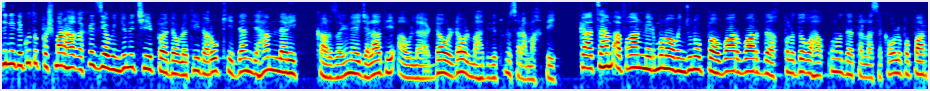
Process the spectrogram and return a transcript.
ځینې د ګوتو پښمر هغه خزي او انجونې چې په دولتي ادارو کې دندې هم لري کارځایونه جلا دي او له ډول ډول محدودیتونو سره مخ دي که څه هم افغان میرمنو او انجونو په وار وار د خپل دغه حقونو د ترلاسه کولو په پار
